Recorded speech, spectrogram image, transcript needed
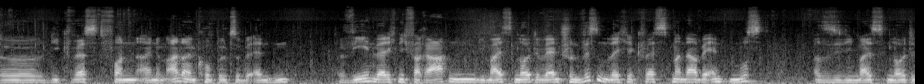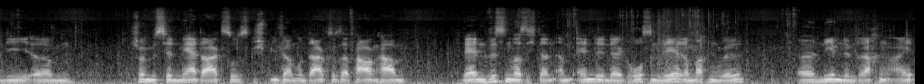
äh, die Quest von einem anderen Kumpel zu beenden. Wen werde ich nicht verraten. Die meisten Leute werden schon wissen, welche Quest man da beenden muss. Also die meisten Leute, die ähm, schon ein bisschen mehr Dark Souls gespielt haben und Dark Souls Erfahrung haben, werden wissen, was ich dann am Ende in der großen Lehre machen will. Äh, neben dem Dracheneid.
